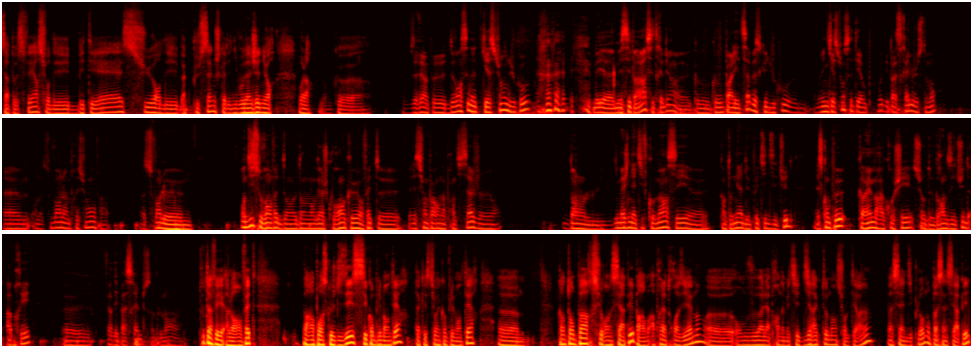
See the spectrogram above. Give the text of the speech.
mais ça peut se faire sur des BTS, sur des Bac plus 5 jusqu'à des niveaux d'ingénieur. Voilà, donc euh, Vous avez un peu devancé notre question du coup, mais, euh, mais c'est pas grave, c'est très bien euh, que, vous, que vous parliez de ça parce que du coup, euh, on avait une question, c'était à propos des passerelles justement. Euh, on a souvent l'impression, enfin, on a souvent le, on dit souvent en fait dans, dans le langage courant que en fait, euh, ben, si on part en apprentissage, euh, dans l'imaginatif commun, c'est euh, cantonné à de petites études. Est-ce qu'on peut quand même raccrocher sur de grandes études après, euh, faire des passerelles tout simplement euh Tout à fait. Alors en fait, par rapport à ce que je disais, c'est complémentaire. Ta question est complémentaire. Euh, quand on part sur un CAP, après la troisième, euh, on veut aller apprendre un métier directement sur le terrain, passer un diplôme, on passe un CAP.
